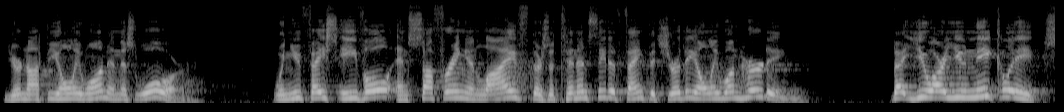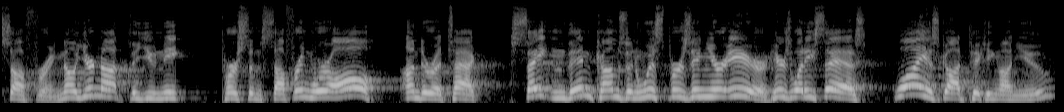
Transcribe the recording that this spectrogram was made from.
You're not the only one in this war. When you face evil and suffering in life, there's a tendency to think that you're the only one hurting, that you are uniquely suffering. No, you're not the unique person suffering. We're all under attack. Satan then comes and whispers in your ear. Here's what he says Why is God picking on you?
